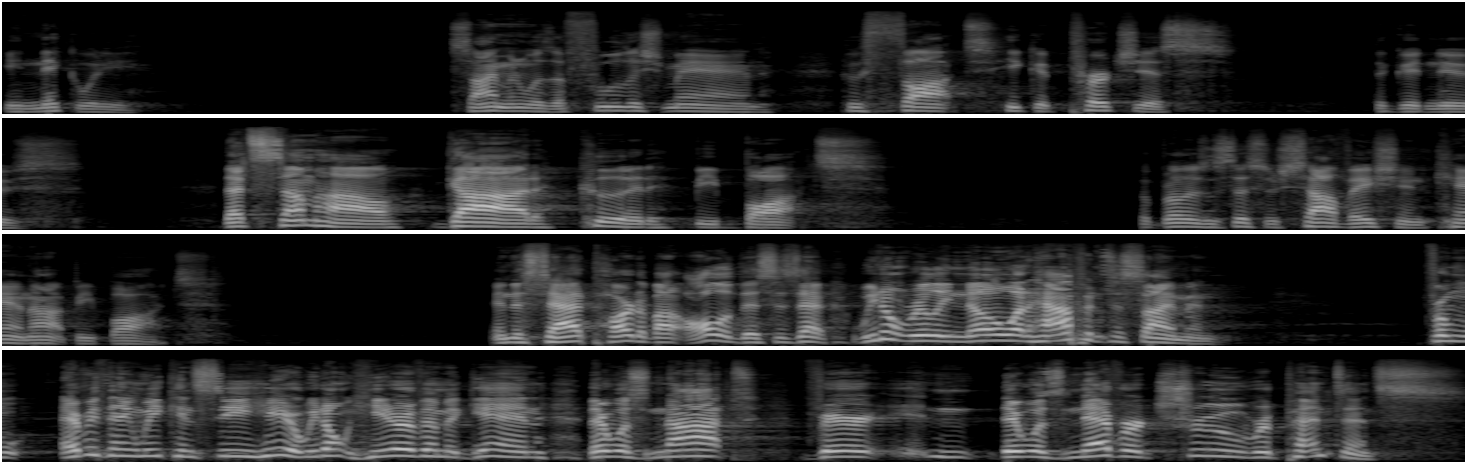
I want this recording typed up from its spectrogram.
iniquity. Simon was a foolish man who thought he could purchase the good news that somehow God could be bought. But, brothers and sisters, salvation cannot be bought. And the sad part about all of this is that we don't really know what happened to Simon. From everything we can see here, we don't hear of him again. There was not very, there was never true repentance.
